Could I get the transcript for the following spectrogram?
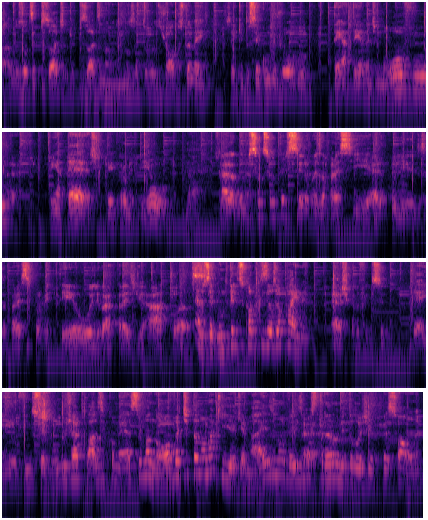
ah, nos outros episódios. Episódios não, né? Nos outros jogos também. Sei que do segundo jogo tem Atena de novo. É. Tem até, acho que tem Prometeu. Não. Cara, eu não sei se é o terceiro, mas aparece Hércules, aparece Prometeu, ele vai atrás de Atlas. É, no segundo que ele descobre que Zeus é o pai, né? É, acho que é no fim do segundo. E aí o fim do segundo já quase começa uma nova titanomaquia, que é mais uma vez É. mostrando mitologia pro pessoal, né?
